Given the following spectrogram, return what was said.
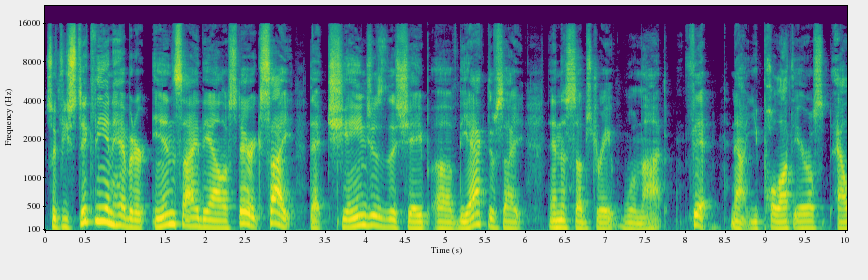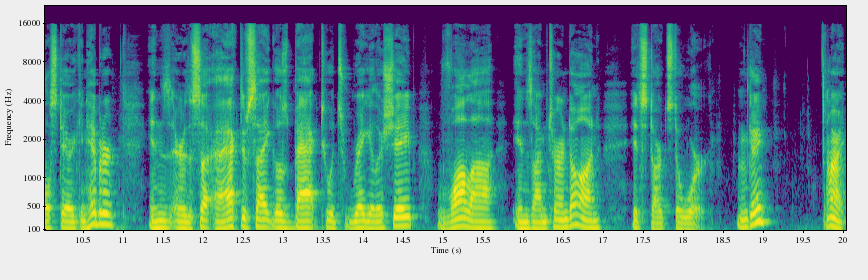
So if you stick the inhibitor inside the allosteric site, that changes the shape of the active site and the substrate will not fit. Now, you pull out the allosteric inhibitor, or the uh, active site goes back to its regular shape. Voila, enzyme turned on it starts to work. Okay? All right.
